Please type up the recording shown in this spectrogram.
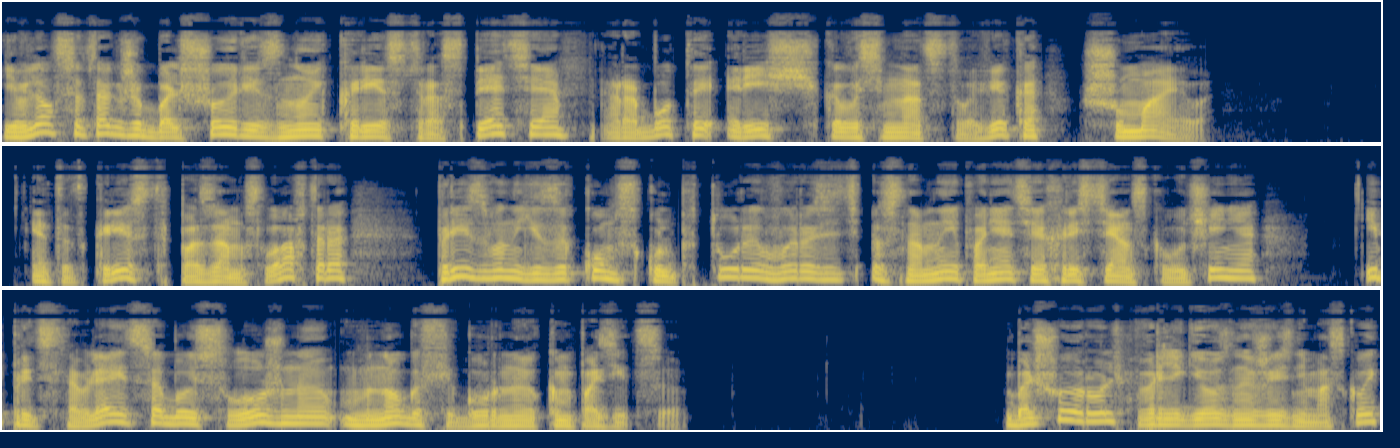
являлся также большой резной крест распятия работы резчика XVIII века Шумаева. Этот крест, по замыслу автора, призван языком скульптуры выразить основные понятия христианского учения и представляет собой сложную многофигурную композицию. Большую роль в религиозной жизни Москвы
